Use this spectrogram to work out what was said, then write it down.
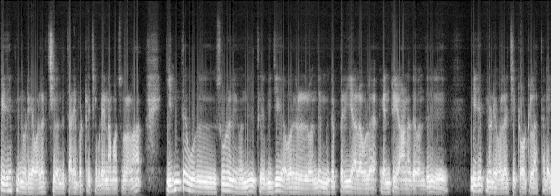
பிஜேபியினுடைய வளர்ச்சி வந்து தடைபட்டுருச்சு அப்படின்னு நம்ம சொல்லலாம். இந்த ஒரு சூழ்நிலை வந்து திரு விஜய் அவர்கள் வந்து மிகப்பெரிய அளவில் என்ட்ரி ஆனது வந்து பிஜேபியினுடைய வளர்ச்சி டோட்டலாக தடை.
